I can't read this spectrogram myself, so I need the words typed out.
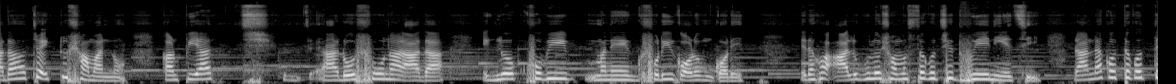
আদা হচ্ছে একটু সামান্য। কারণ পেঁয়াজ আর রসুন আর আদা, এগুলো খুবই মানে শরীর গরম করে। এ দেখো, আলুগুলো সমস্ত কিছু ধুয়ে নিয়েছি। রান্না করতে করতে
